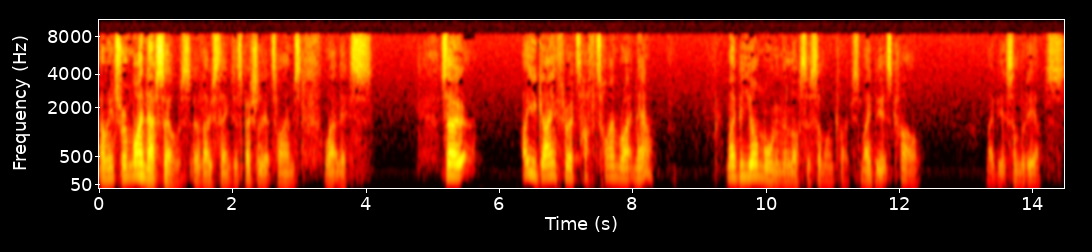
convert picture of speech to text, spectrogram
And we need to remind ourselves of those things, especially at times like this. So, are you going through a tough time right now? Maybe you're mourning the loss of someone close. Maybe it's Carl. Maybe it's somebody else.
